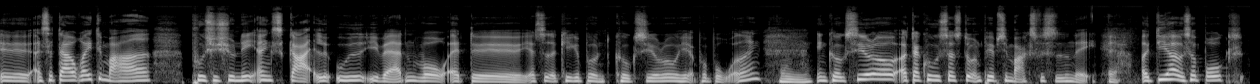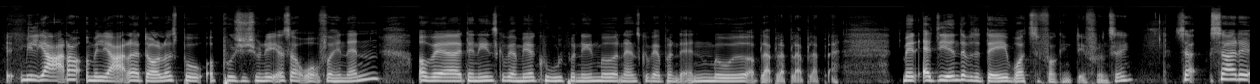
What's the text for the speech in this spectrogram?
øh, altså der er jo rigtig meget positioneringsgejl ude i verden, hvor at, øh, jeg sidder og kigger på en Coke Zero her på bordet, ikke? Mm. En Coke Zero, og der kunne så stå en Pepsi Max ved siden af. Ja. Og de har jo så brugt milliarder og milliarder af dollars på at positionere sig over for hinanden, og være, den ene skal være mere cool på den ene måde, og den anden skal være på den anden måde, og bla bla bla bla bla. Men at the end of the day, what's the fucking difference, ikke? Så, så er det,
